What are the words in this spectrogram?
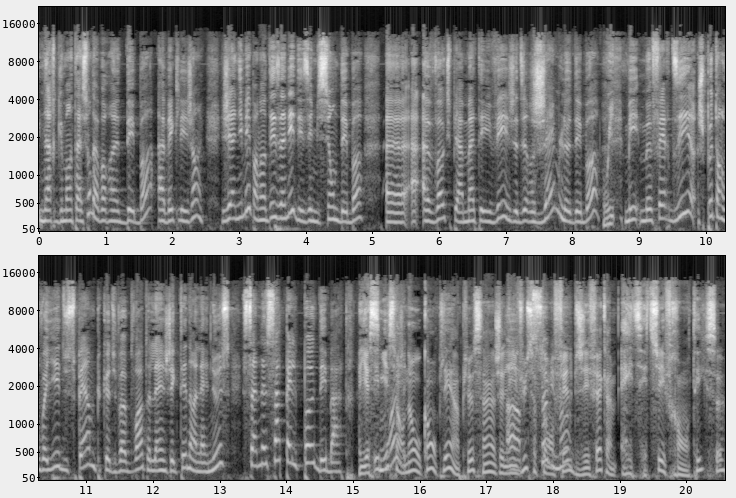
une argumentation, d'avoir un débat avec les gens. J'ai animé pendant des années des émissions de débat euh, à, à, Vox puis à ma TV. Je veux dire, j'aime le débat, oui. mais me faire dire, je peux t'envoyer du sperme puis que tu vas pouvoir te l'injecter dans l'anus, ça ne s'appelle pas débattre. Il a signé moi, son nom au complet en plus. Hein? Je l'ai Ah, vu sur ton absolument. fil, puis j'ai fait comme, hey, tu effronté ça?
